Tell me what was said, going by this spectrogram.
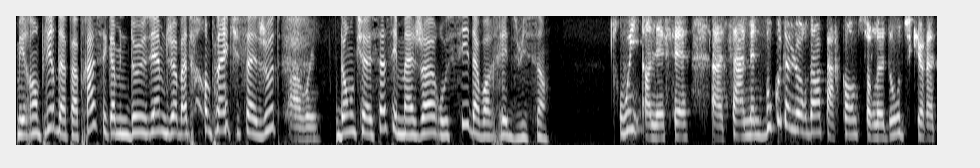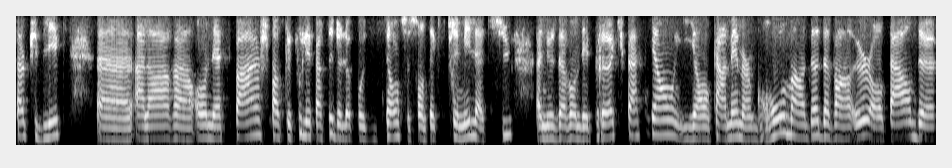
Mais mais remplir de la paperasse, c'est comme une deuxième job à temps plein qui s'ajoute. Ah oui. Donc euh, ça, c'est majeur aussi d'avoir réduit ça. Oui, en effet. Euh, ça amène beaucoup de lourdeur, par contre, sur le dos du curateur public. Euh, alors, on espère, je pense que tous les partis de l'opposition se sont exprimés là-dessus. nous avons des préoccupations. Ils ont quand même un gros mandat devant eux. On parle de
